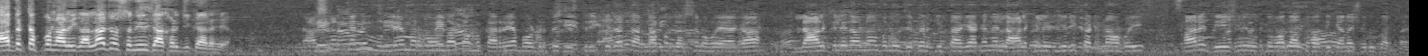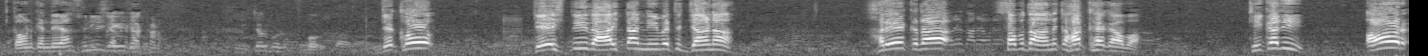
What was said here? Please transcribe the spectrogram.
ਹੱਦ ਟੱਪਣ ਵਾਲੀ ਗੱਲ ਆ ਜੋ ਸੁਨੀਲ ਜਾਖੜ ਜੀ ਕਹਿ ਰਹੇ ਆ। ਨੈਸ਼ਨਲ ਕਹਿੰਦੇ ਮੁੰਡੇ ਮਰਵਾਉਣ ਦਾ ਕੰਮ ਕਰ ਰਹੇ ਆ ਬਾਰਡਰ ਤੇ ਜਿਸ ਤਰੀਕੇ ਦਾ ਧਰਨਾ ਪ੍ਰਦਰਸ਼ਨ ਹੋਇਆ ਹੈਗਾ ਲਾਲ ਕਿਲੇ ਦਾ ਉਹਨਾਂ ਵੱਲੋਂ ਜ਼ਿਕਰ ਕੀਤਾ ਗਿਆ ਕਹਿੰਦੇ ਲਾਲ ਕਿਲੇ ਦੀ ਜਿਹੜੀ ਘਟਨਾ ਹੋਈ ਸਾਰੇ ਦੇਸ਼ ਨੇ ਉਸ ਤੋਂ ਬਾਅਦ ਅੱਤਵਾਦੀ ਕਹਿਣਾ ਸ਼ੁਰੂ ਕਰਤਾ ਹੈਗਾ। ਕੌਣ ਕਹਿੰਦੇ ਆ? ਸੁਨੀਲ ਜਾਖੜ। ਚਲ ਬੋਲੋ। ਦੇਖੋ, ਦੇਸ਼ ਦੀ ਰਾਜਧਾਨੀ ਵਿੱਚ ਜਾਣਾ ਹਰੇਕ ਦਾ ਸੰਵਿਧਾਨਕ ਹੱਕ ਹੈਗਾ ਵਾ। ਠੀਕ ਹੈ ਜੀ? ਔਰ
